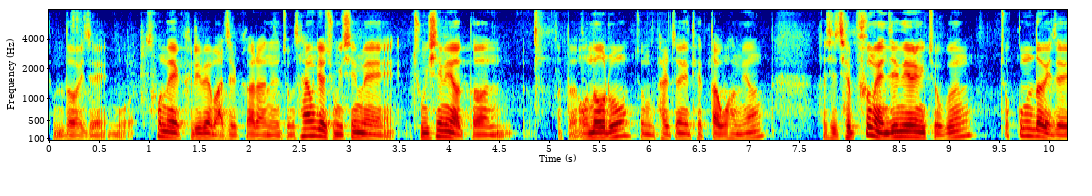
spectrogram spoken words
좀 더 이제 뭐 손에 그립에 맞을까라는 좀 사용자 중심의 중심의 어떤 어떤 언어로 좀 발전이 됐다고 하면 사실 제품 엔지니어링 쪽은 조금 더 이제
